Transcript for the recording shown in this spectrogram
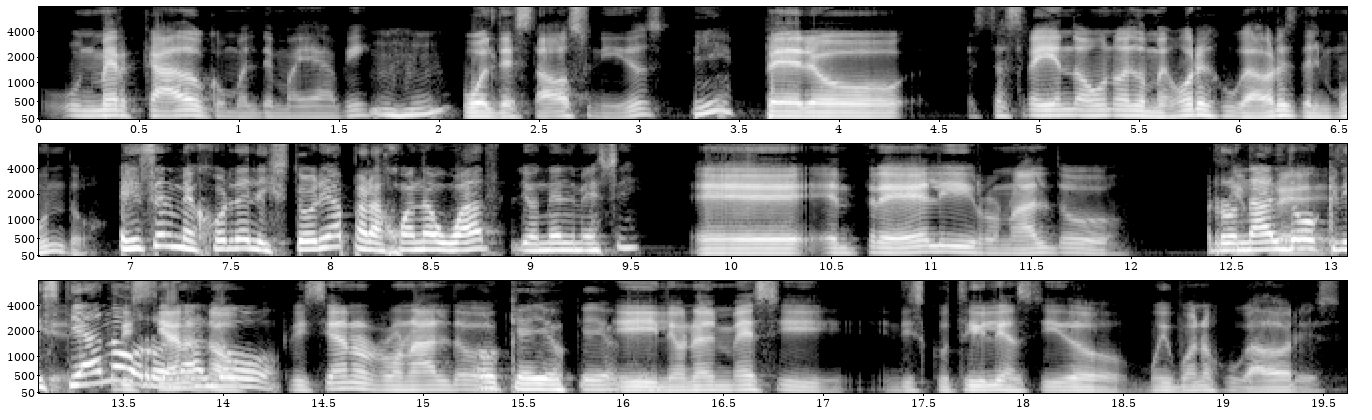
un mercado como el de Miami o el de Estados Unidos, sí. pero estás trayendo a uno de los mejores jugadores del mundo. ¿Es el mejor de la historia para Juan Aguad, Lionel Messi? Eh, entre él y Ronaldo. ¿Ronaldo Cristiano, o Ronaldo? Cristiano Ronaldo y Lionel Messi, indiscutible, han sido muy buenos jugadores.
